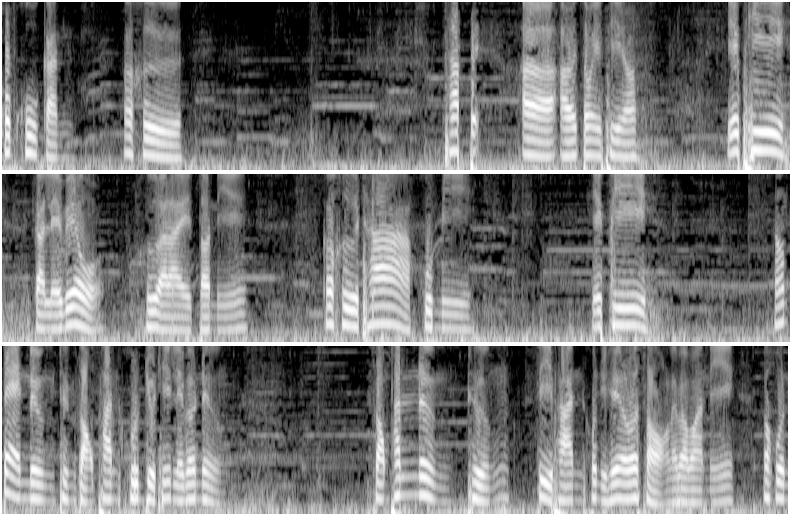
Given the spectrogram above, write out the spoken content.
ควบคู่กันก็คือ ถ้าเป็นเอ่อเอาตรง AP เนาะ AP กับ Level คืออะไรตอนนี้ ก็คือถ้าคุณมี XP ตั้งแต่ 1 ถึง 2,000 คุณอยู่ที่เลเวล1 2,001 ถึง 4,000 คุณอยู่ที่เลเวล2อะไรประมาณนี้ ก็คุณ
